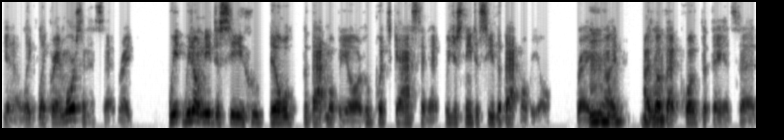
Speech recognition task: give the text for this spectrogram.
you know, like like Grant Morrison has said, right? We we don't need to see who built the Batmobile or who puts gas in it. We just need to see the Batmobile, right? You know, I Mhm. I love that quote that they had said,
